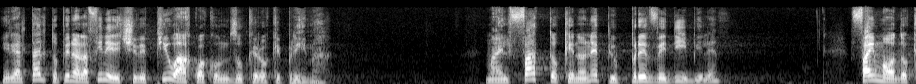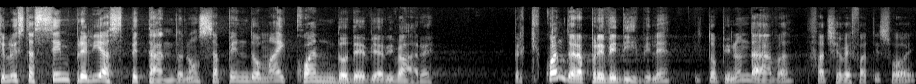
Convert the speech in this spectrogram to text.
In realtà il topino alla fine riceve più acqua con zucchero che prima. Ma il fatto che non è più prevedibile fa in modo che lui sta sempre lì aspettando, non sapendo mai quando deve arrivare. Perché quando era prevedibile, il topino andava, faceva i fatti suoi.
